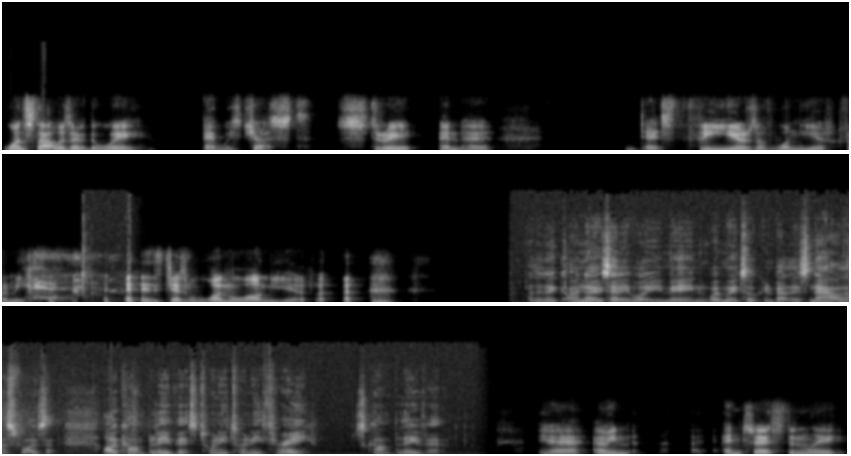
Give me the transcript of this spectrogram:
Once that was out the way, it was just straight into it's three years of one year for me. it's just one long year. I don't think I know exactly what you mean. When we're talking about this now, that's what I, I can't believe it's 2023. Just can't believe it. Yeah, I mean, interestingly,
